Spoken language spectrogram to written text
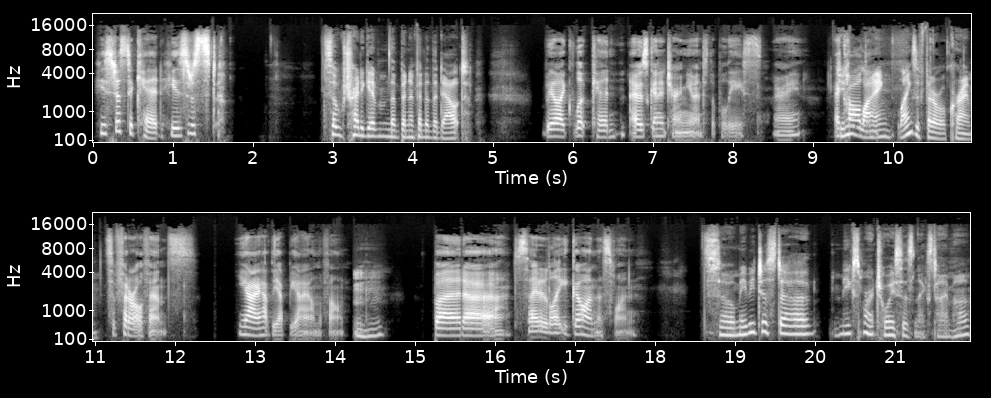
He's just a kid. He's just So try to give him the benefit of the doubt. be like, look, kid, I was going to turn you into the police. All right. I you called him. lying? Lying's a federal crime. It's a federal offense. Yeah, I have the FBI on the phone, Mm-hmm. But uh, decided to let you go on this one. So maybe just uh, make smart choices next time, huh?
